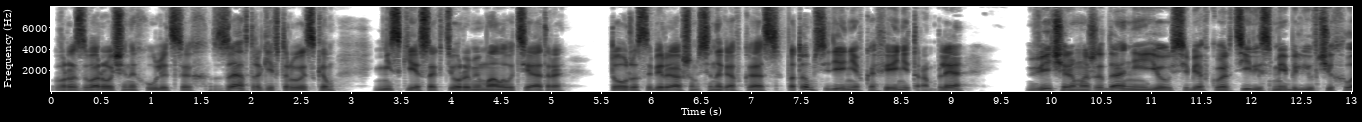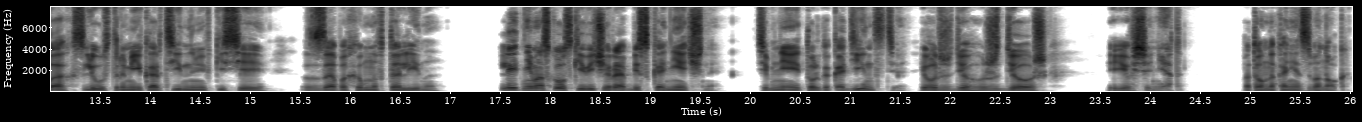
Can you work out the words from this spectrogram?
в развороченных улицах, завтраки в Троицком, низке с актерами Малого театра – тоже собиравшимся на Кавказ, потом сидение в кофейне Трампля, вечером ожидание ее у себя в квартире с мебелью в чехлах, с люстрами и картинами в кисее, с запахом нафталина. Летние московские вечера бесконечны. Темнеет только к одиннадцати, и вот ждешь, ждешь, ее все нет. Потом, наконец, звонок.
